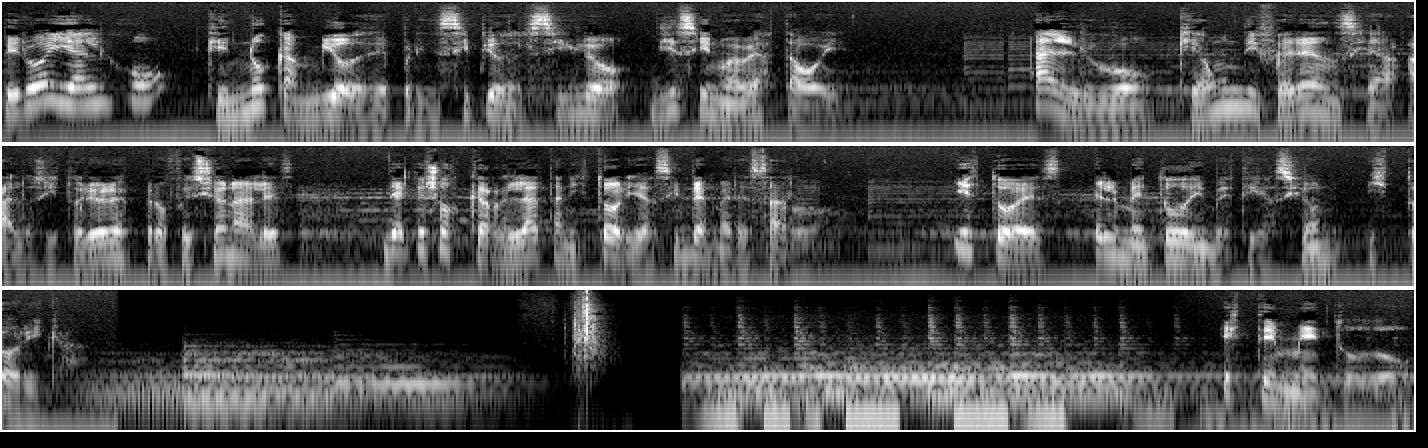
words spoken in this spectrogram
Pero hay algo que no cambió desde principios del siglo XIX hasta hoy. Algo que aún diferencia a los historiadores profesionales de aquellos que relatan historias sin desmerecerlo. Y esto es el método de investigación histórica. Este método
